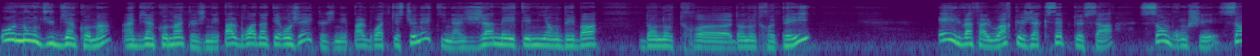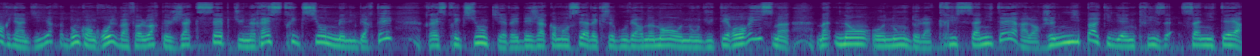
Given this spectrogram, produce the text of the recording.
au nom du bien commun, un bien commun que je n'ai pas le droit d'interroger, que je n'ai pas le droit de questionner, qui n'a jamais été mis en débat dans notre, euh, dans notre pays. Et il va falloir que j'accepte ça sans broncher, sans rien dire. Donc en gros, il va falloir que j'accepte une restriction de mes libertés, restriction qui avait déjà commencé avec ce gouvernement au nom du terrorisme, maintenant au nom de la crise sanitaire. Alors je ne nie pas qu'il y a une crise sanitaire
